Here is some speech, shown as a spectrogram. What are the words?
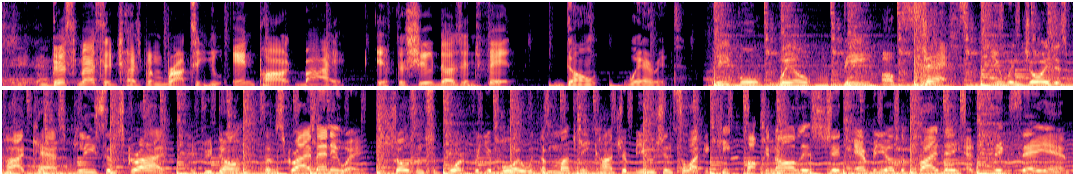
This message has been brought to you in part by If the Shoe Doesn't Fit, Don't wear it. People will be upset. If you enjoy this podcast, please subscribe. If you don't, subscribe anyway. Show some support for your boy with a monthly contribution so I can keep talking all this shit every other Friday at 6 a.m.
